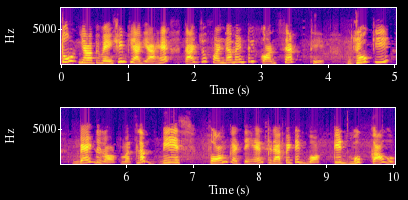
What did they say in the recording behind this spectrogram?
तो यहाँ पे मेंशन किया गया है दैट जो फंडामेंटल कॉन्सेप्ट थे, जो कि बेड रॉक मतलब बेस फॉर्म करते हैं थेरापेटिक पॉकेट बुक का वो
